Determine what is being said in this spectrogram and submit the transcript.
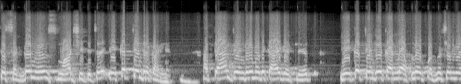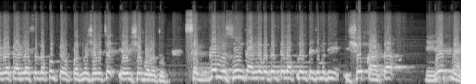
ते सगळं मिळून स्मार्ट सिटीचे एकच टेंडर काढले. आता त्या टेंडरमध्ये काय घेतलेत? एकच टेंडर काढले आपलं पद्मशाली वेगळं काढलं असेल तर आपण प- पद्मशालीच्या या विषयी बोलत होतो. सगळं मिसळून काढल्याबद्दल त्याला आपल्याला त्याच्यामध्ये हिशोब काढता येत नाही.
